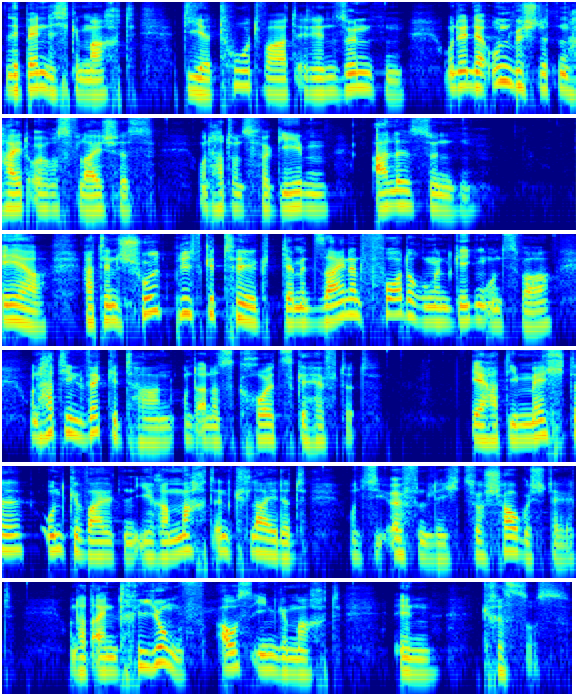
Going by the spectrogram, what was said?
lebendig gemacht, die ihr tot wart in den Sünden und in der Unbeschnittenheit eures Fleisches und hat uns vergeben alle Sünden. Er hat den Schuldbrief getilgt, der mit seinen Forderungen gegen uns war, und hat ihn weggetan und an das Kreuz geheftet. Er hat die Mächte und Gewalten ihrer Macht entkleidet und sie öffentlich zur Schau gestellt und hat einen Triumph aus ihnen gemacht in Christus.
